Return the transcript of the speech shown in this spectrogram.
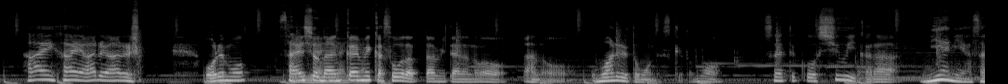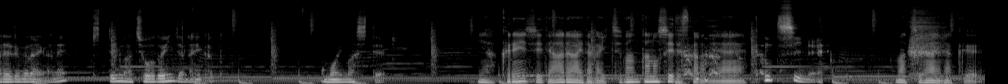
「はいはいあるある俺も最初何回目かそうだった」みたいなのをあの思われると思うんですけどもそうやってこう周囲からニヤニヤされるぐらいがねきっと今ちょうどいいんじゃないかと思いまして。いやクレイジーである間が一番楽しいですからね。楽しいね。間違いなく。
